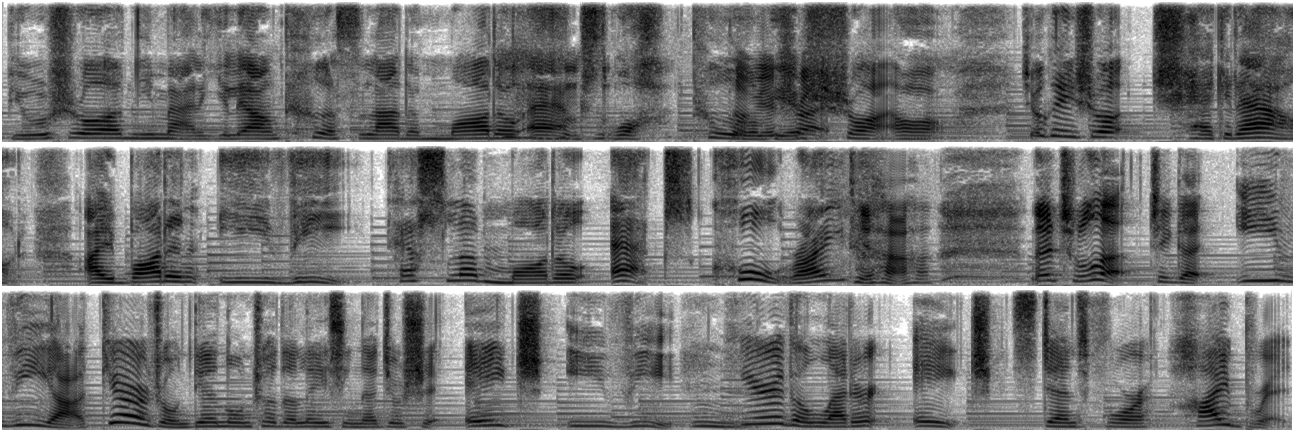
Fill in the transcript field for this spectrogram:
比如说你买了一辆特斯拉的 Model X，哇，特别别帅帅哦，就可以说 Check it out, I bought an EV Tesla Model X. Cool, right? 呀，那除了这个 EV 啊，第二种电动车的类型呢，就是 HEV。Here the letter H stands for hybrid.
